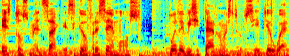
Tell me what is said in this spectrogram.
estos mensajes que ofrecemos, puede visitar nuestro sitio web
